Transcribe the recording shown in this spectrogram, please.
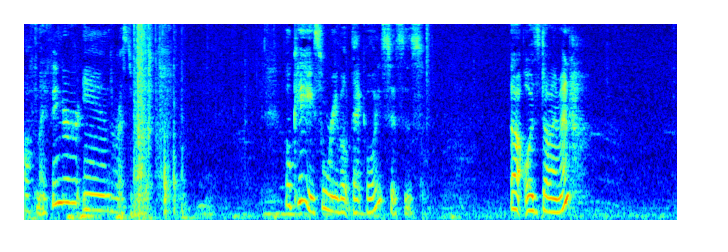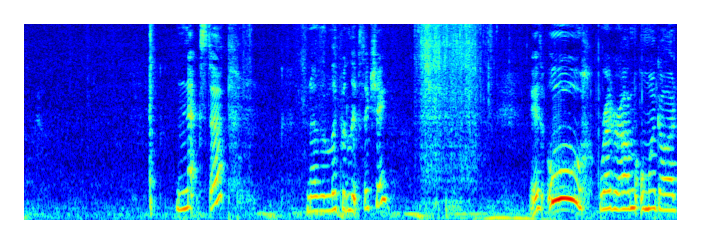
off my finger and the rest of the lip. Okay, sorry about that, guys. This is that was Diamond. Next up, another liquid lipstick shade is ooh Redrum. Oh my god,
